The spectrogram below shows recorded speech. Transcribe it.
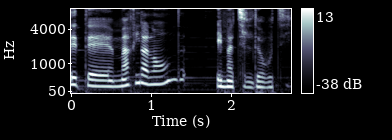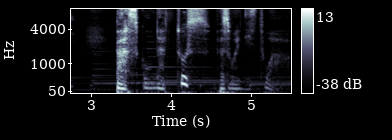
C'était Marie Lalande et Mathilde Routy. Parce qu'on a tous besoin d'histoire.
